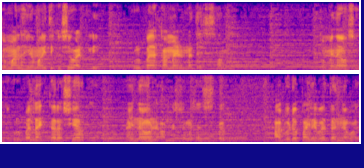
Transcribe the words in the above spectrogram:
तुम्हाला ही माहिती कशी वाटली? कृपया कमेंटमध्ये सांगा. तुम्ही नवीन असेल तर कृपया लाईक करा शेअर करा आणि नवीन अपडेट सबस्क्राईब हा व्हिडिओ पाहिल्याबद्दल धन्यवाद.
